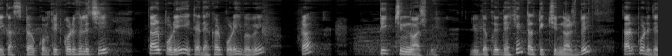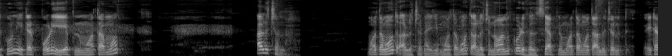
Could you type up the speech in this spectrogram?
এই কাজটা কমপ্লিট করে ফেলেছি। তারপরে এটা দেখার পরে এইভাবে একটা টিক চিহ্ন আসবে। যদি আপনি দেখেন, তাহলে টিক চিহ্ন আসবে। তারপরে দেখুন, এটার পরে আপনার মতামত আলোচনা। মতামত আলোচনা, এই যে মতামত আলোচনাও আমি করে ফেলছি। আপনি মতামত আলোচনা, এটা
